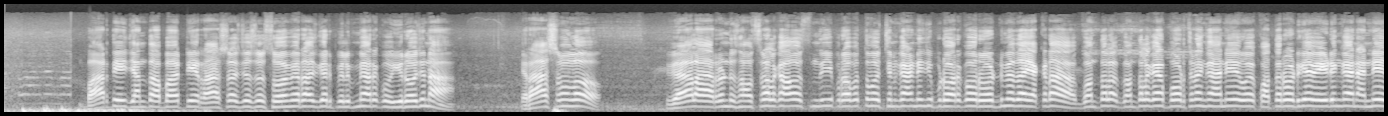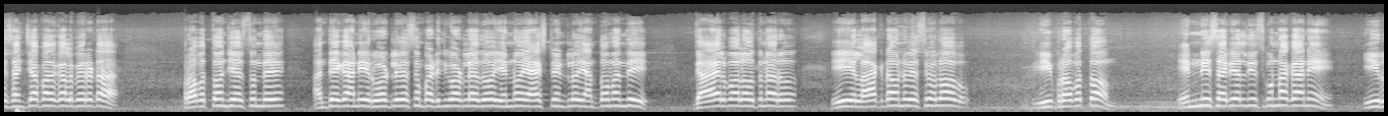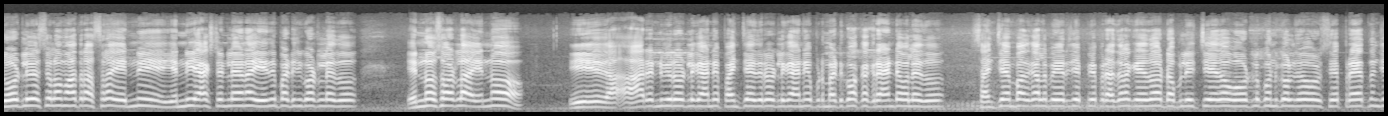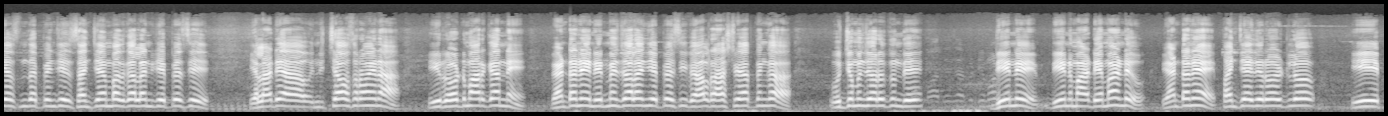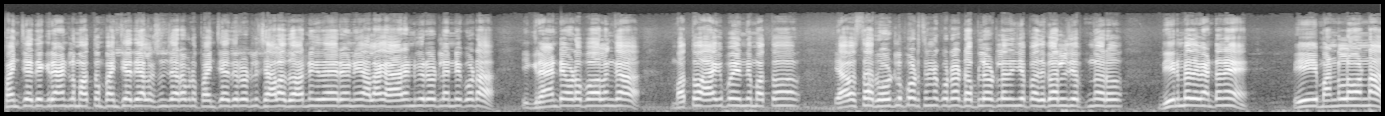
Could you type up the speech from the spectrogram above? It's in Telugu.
అధ్వాన్నంగా భారతీయ జనతా పార్టీ రాష్ట్ర అధ్యక్షుడు సోమ్యరాజు గారి పిలుపు మేరకు ఈ రోజున రాష్ట్రంలో వేల రెండు సంవత్సరాలు కావస్తుంది. ఈ ప్రభుత్వం వచ్చిన కాడి నుంచి ఇప్పుడు వరకు రోడ్డు మీద ఎక్కడ గొంతలు గొంతలుగా పోడ్చడం కానీ కొత్త రోడ్డుగా వేయడం కానీ అన్ని సంక్షేమ పథకాల పేరిట ప్రభుత్వం చేస్తుంది. అంతేగాని రోడ్ల విషయం పట్టించుకోవట్లేదు. ఎన్నో యాక్సిడెంట్లు ఎంతోమంది గాయాల పాలవుతున్నారు. ఈ లాక్డౌన్ విషయంలో ఈ ప్రభుత్వం ఎన్ని చర్యలు తీసుకున్నా కానీ ఈ రోడ్ల విషయంలో మాత్రం అసలు ఎన్ని ఎన్ని యాక్సిడెంట్లు అయినా ఏమీ పట్టించుకోవట్లేదు. ఎన్నో చోట్ల ఎన్నో ఈ ఆర్ఎన్వి రోడ్లు కానీ పంచాయతీ రోడ్లు కానీ ఇప్పుడు మటుకు ఒక గ్రాంట్ ఇవ్వలేదు. సంక్షేమ పథకాల పేరు చెప్పి ప్రజలకు ఏదో డబ్బులు ఇచ్చి ఏదో ఓట్లు కొనుగోలు చేసే ప్రయత్నం చేస్తుంది తప్పించి సంక్షేమ పథకాలని చెప్పేసి ఇలాంటి నిత్యావసరమైన ఈ రోడ్డు మార్గాన్ని వెంటనే నిర్మించాలని చెప్పేసి వేళ రాష్ట్ర వ్యాప్తంగా ఉద్యమం జరుగుతుంది. దీన్ని దీన్ని మా డిమాండ్ వెంటనే పంచాయతీ రోడ్లు ఈ పంచాయతీ గ్రాంట్లు మొత్తం పంచాయతీ ఎలక్షన్ జరగడం పంచాయతీ రోడ్లు చాలా దారుణంగా తయారైనాయి. అలాగే ఆర్ఎండ్బి రోడ్లు అన్నీ కూడా ఈ గ్రాంట్ ఇవ్వకపోలంగా మొత్తం ఆగిపోయింది. మొత్తం వ్యవస్థ రోడ్లు పొడుతున్నా కూడా డబ్బులు ఇవ్వట్లేదని చెప్పి అధికారులు చెప్తున్నారు. దీని మీద వెంటనే ఈ మండలం ఉన్న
